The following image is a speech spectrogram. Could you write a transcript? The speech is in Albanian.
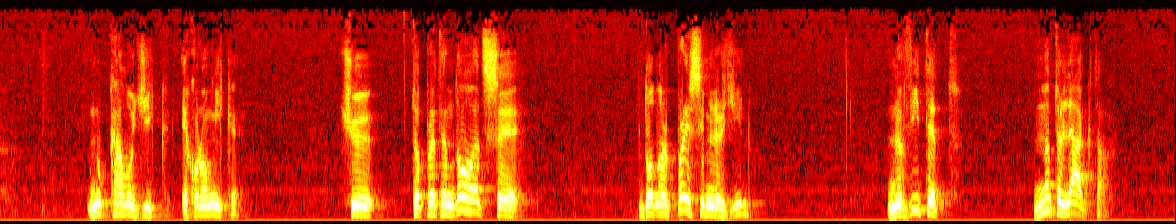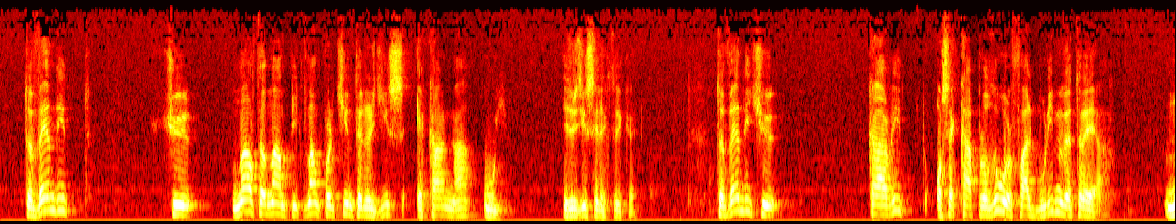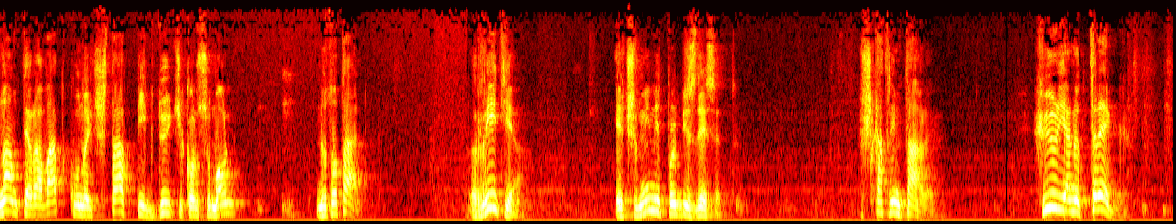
nuk ka logjikë ekonomike që të pretendohet se do ndërpresim energjinë në vitet më të lagta të vendit që nëntëdhjetë e nëntë pikë nëntë për qind të energjisë e ka nga uji, energjisë elektrike të vendit që ka arrit ose ka prodhuar falë burimeve të reja nëntë teravatë kundrejt shtatë pikë dy që konsumon në total. Rritja e çmimit për bizneset shkatërrimtare, hyrja në treg,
